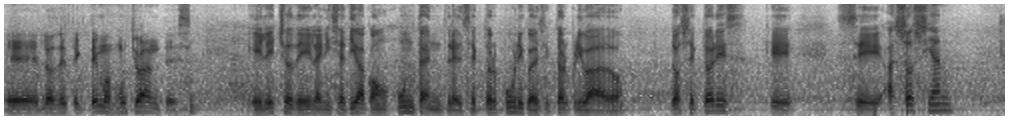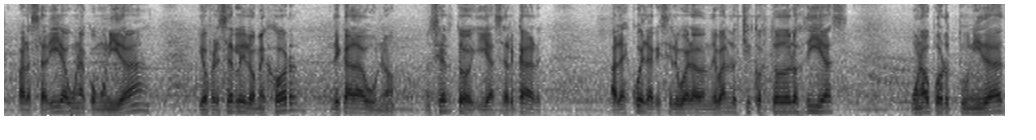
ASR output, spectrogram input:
eh, los detectemos mucho antes. El hecho de la iniciativa conjunta entre el sector público y el sector privado, dos sectores que se asocian para salir a una comunidad y ofrecerle lo mejor de cada uno, ¿no es cierto? Y acercar a la escuela, que es el lugar a donde van los chicos todos los días, una oportunidad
